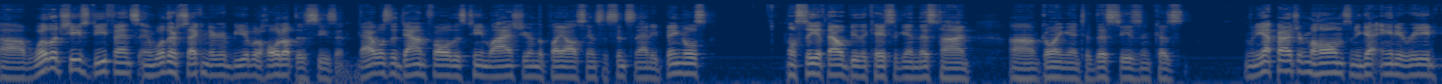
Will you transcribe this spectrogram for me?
Uh, will the Chiefs' defense and will their secondary be able to hold up this season? That was the downfall of this team last year in the playoffs against the Cincinnati Bengals. We'll see if that will be the case again this time uh, going into this season because when you got Patrick Mahomes and you got Andy Reid,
